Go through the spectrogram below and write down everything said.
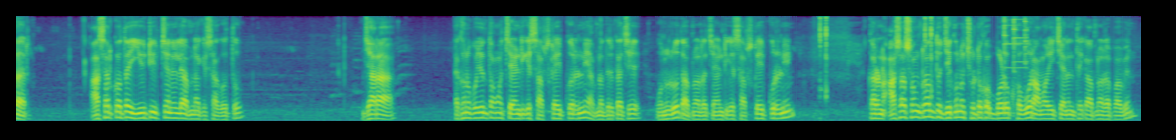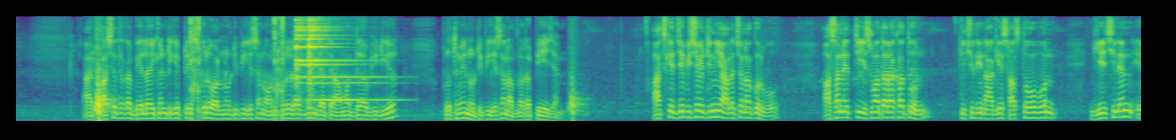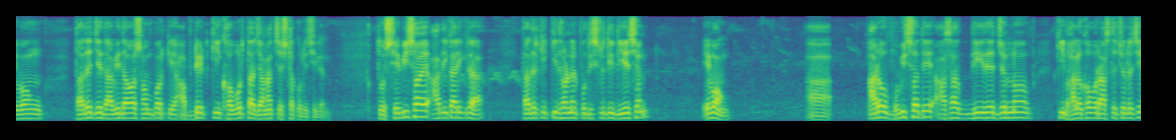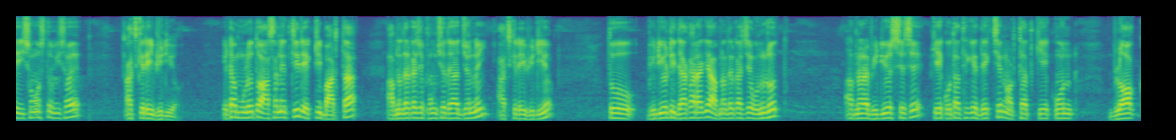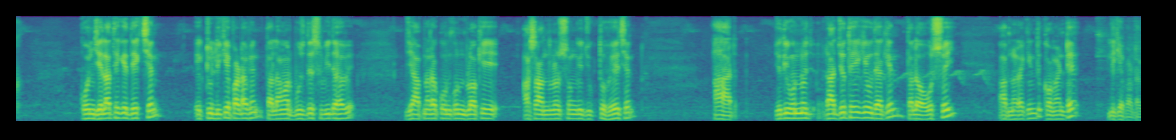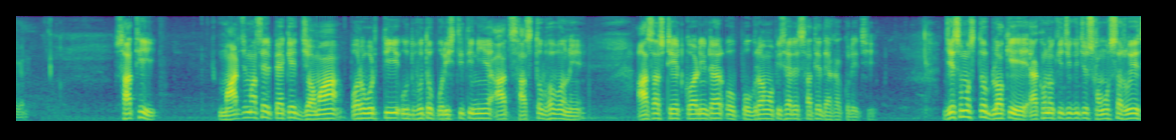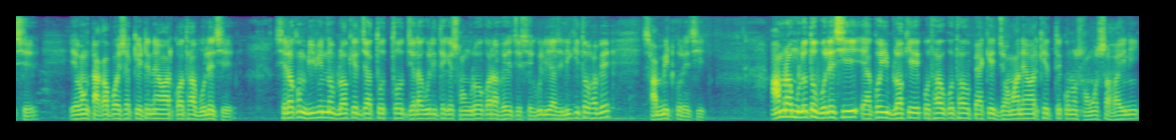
নমস্কার। আসার কথা ইউটিউব চ্যানেলে আপনাকে স্বাগত। যারা এখনও পর্যন্ত আমার চ্যানেলটিকে সাবস্ক্রাইব করেননি, আপনাদের কাছে অনুরোধ, আপনারা চ্যানেলটিকে সাবস্ক্রাইব করে নিন। কারণ আশা সংক্রান্ত যে কোনো ছোটো বড় খবর আমার এই চ্যানেল থেকে আপনারা পাবেন। আর পাশে থাকা বেল আইকনটিকে প্রেস করে অল নোটিফিকেশান অন করে রাখবেন, যাতে আমার দেওয়া ভিডিওর প্রথমে নোটিফিকেশান আপনারা পেয়ে যান। আজকের যে বিষয়টি নিয়ে আলোচনা করব, আশানেত্রী ইসমাতারা খাতুন, কিছুদিন আগে স্বাস্থ্য ভবন গিয়েছিলেন এবং তাদের যে দাবি দাওয়া সম্পর্কে আপডেট কি খবর তা জানার চেষ্টা করেছিলেন। তো সে বিষয়ে আধিকারিকরা তাদেরকে কী ধরনের প্রতিশ্রুতি দিয়েছেন এবং আরও ভবিষ্যতে আশাদীদের জন্য কি ভালো খবর আসতে চলেছে এই সমস্ত বিষয়ে আজকের এই ভিডিও। এটা মূলত আশানেত্রীর একটি বার্তা আপনাদের কাছে পৌঁছে দেওয়ার জন্যই আজকের এই ভিডিও। তো ভিডিওটি দেখার আগে আপনাদের কাছে অনুরোধ, আপনারা ভিডিওর শেষে কে কোথা থেকে দেখছেন, অর্থাৎ কে কোন ব্লক কোন জেলা থেকে দেখছেন, একটু লিখে পাঠাবেন, তাহলে আমার বুঝতে সুবিধা হবে যে আপনারা কোন কোন ব্লকে আশা আন্দোলনের সঙ্গে যুক্ত হয়েছেন। আর যদি অন্য রাজ্য থেকে কেউ দেখেন, তাহলে অবশ্যই আপনারা কিন্তু কমেন্টে লিখে পাঠাবেন। সাথী, মার্চ মাসের প্যাকেজ জমা, পরবর্তী উদ্ভূত পরিস্থিতি নিয়ে আজ স্বাস্থ্য ভবনে আশা স্টেট কোঅর্ডিনেটর ও প্রোগ্রাম অফিসারের সাথে দেখা করেছি। যে সমস্ত ব্লকে এখনও কিছু কিছু সমস্যা রয়েছে এবং টাকা পয়সা কেটে নেওয়ার কথা বলেছে, সেরকম বিভিন্ন ব্লকের যা তথ্য জেলাগুলি থেকে সংগ্রহ করা হয়েছে, সেগুলি আজ লিখিতভাবে সাবমিট করেছি। আমরা মূলত বলেছি, একই ব্লকে কোথাও কোথাও প্যাকেজ জমা নেওয়ার ক্ষেত্রে কোনো সমস্যা হয়নি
